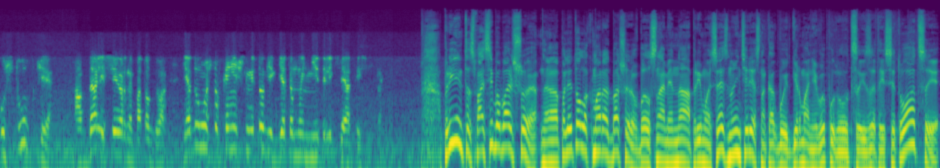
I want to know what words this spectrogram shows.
уступки отдали Северный поток-2. Я думаю, что в конечном итоге где-то мы недалеки от истины. Принято, спасибо большое. Э, политолог Марат Баширов был с нами на прямой связи. Ну, интересно, как будет Германия выпутываться из этой ситуации,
